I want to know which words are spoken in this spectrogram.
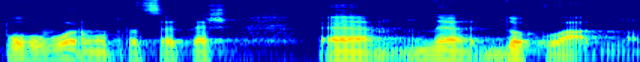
поговоримо про це теж е, е, докладно.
